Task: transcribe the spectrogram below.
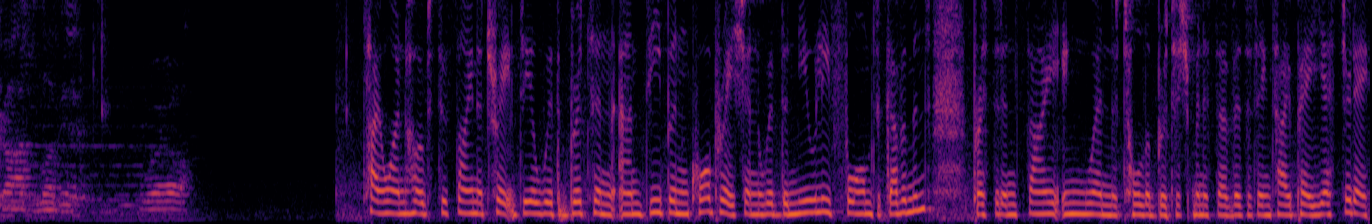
God love you. Taiwan hopes to sign a trade deal with Britain and deepen cooperation with the newly formed government. President Tsai Ing-wen told a British minister visiting Taipei yesterday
